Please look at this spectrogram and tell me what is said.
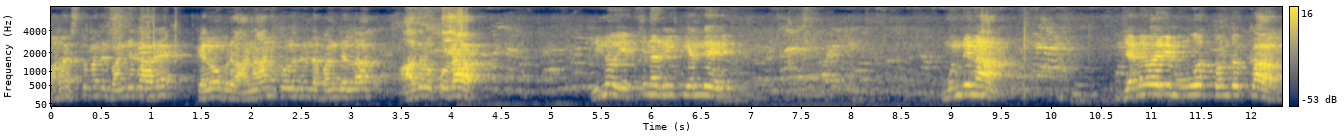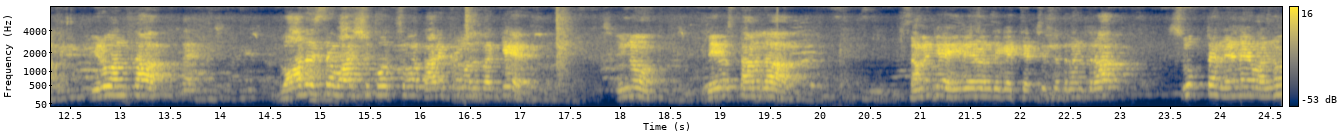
ಬಹಳಷ್ಟು ಮಂದಿ ಬಂದಿದ್ದಾರೆ. ಕೆಲವೊಬ್ಬರು ಅನಾನುಕೂಲದಿಂದ ಬಂದಿಲ್ಲ. ಆದರೂ ಕೂಡ ಇನ್ನೂ ಹೆಚ್ಚಿನ ರೀತಿಯಲ್ಲಿ ಮುಂದಿನ ಜನವರಿ ಮೂವತ್ತೊಂದಕ್ಕ ಇರುವಂಥ ದ್ವಾದಶ ವಾರ್ಷಿಕೋತ್ಸವ ಕಾರ್ಯಕ್ರಮದ ಬಗ್ಗೆ ಇನ್ನು ದೇವಸ್ಥಾನದ ಸಮಿತಿಯ ಹಿರಿಯರೊಂದಿಗೆ ಚರ್ಚಿಸಿದ ನಂತರ ಸೂಕ್ತ ನಿರ್ಣಯವನ್ನು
